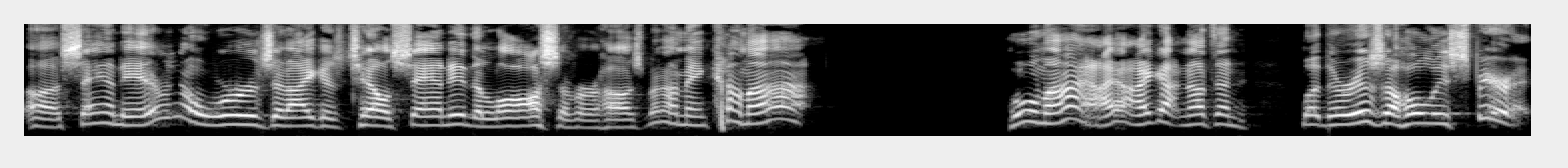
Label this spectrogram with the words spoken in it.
uh, Sandy, there were no words that I could tell Sandy the loss of her husband. I mean, come on. Who am I? I, I got nothing, but there is a Holy Spirit.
